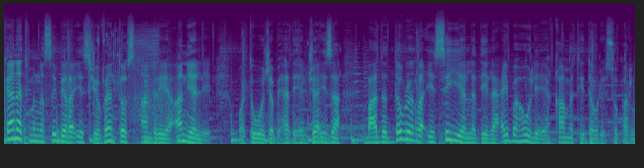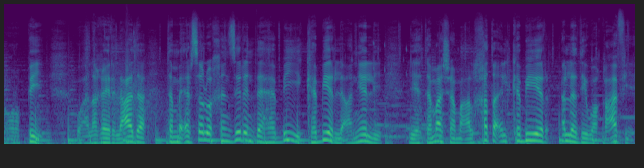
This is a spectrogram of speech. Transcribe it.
كانت من نصيب رئيس يوفنتوس أندريا أنيلي وتوج بهذه الجائزة بعد الدور الرئيسي الذي لعبه لإقامة دوري السوبر الأوروبي. وعلى غير العادة تم إرسال خنزير ذهبي كبير لأنيلي ليتماشى مع الخطأ الكبير الذي وقع فيه.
